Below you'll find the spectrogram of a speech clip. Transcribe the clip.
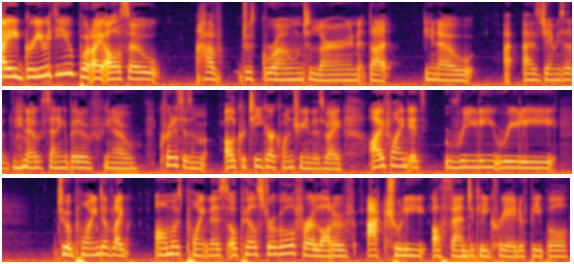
I agree with you, but I also have just grown to learn that, you know, as Jamie said, you know, sending a bit of, you know, criticism, I'll critique our country in this way. I find it's really, really to a point of like almost pointless uphill struggle for a lot of actually authentically creative people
